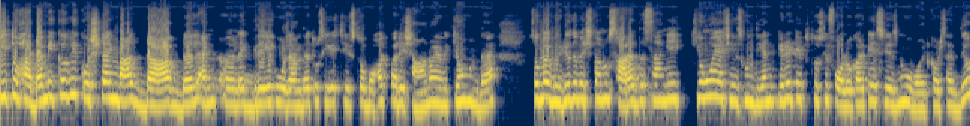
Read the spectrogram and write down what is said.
ਕੀ ਤੁਹਾਡਾ ਮੇਕਅਪ ਵੀ ਕੁਝ ਟਾਈਮ ਬਾਅਦ dark dull and like grey ਹੋ ਜਾਂਦਾ ਹੈ। ਤੁਸੀਂ ਇਸ ਚੀਜ਼ ਤੋਂ ਬਹੁਤ ਪਰੇਸ਼ਾਨ ਹੋਏ ਹੋ, ਕਿਉਂ ਹੁੰਦਾ ਹੈ? ਸੋ ਮੈਂ ਵੀਡੀਓ ਦੇ ਵਿੱਚ ਤੁਹਾਨੂੰ ਸਾਰਾ ਦੱਸਾਂਗੀ ਕਿਉਂ ਇਹ ਚੀਜ਼ ਹੁੰਦੀ ਹੈ and ਕਿਹੜੇ ਟਿਪਸ ਤੁਸੀਂ ਫੋਲੋ ਕਰਕੇ ਇਸ ਚੀਜ਼ ਨੂੰ ਅਵੋਇਡ ਕਰ ਸਕਦੇ ਹੋ।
